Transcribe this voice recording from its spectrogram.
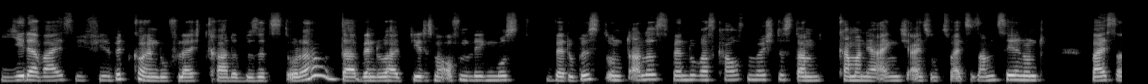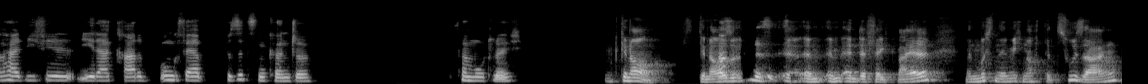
jeder weiß, wie viel Bitcoin du vielleicht gerade besitzt, oder? Da, wenn du halt jedes Mal offenlegen musst, wer du bist und alles, wenn du was kaufen möchtest, dann kann man ja eigentlich eins und zwei zusammenzählen und weiß dann halt, wie viel jeder gerade ungefähr besitzen könnte. Vermutlich. Genau, genauso ist es äh, im Endeffekt, weil man muss nämlich noch dazu sagen,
